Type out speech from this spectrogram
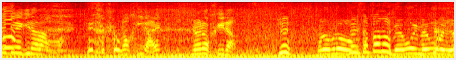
se tiene que ir al agua. No gira, eh. No nos gira. Bro, bro. ¡Nos estampamos! Me voy, me voy, eh.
